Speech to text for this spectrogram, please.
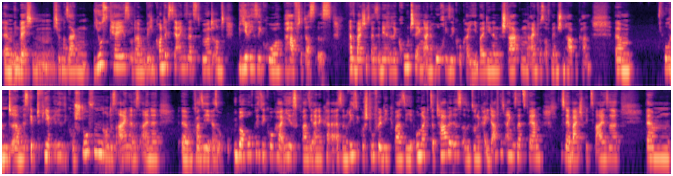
ähm, in welchem, ich würde mal sagen, Use Case oder in welchem Kontext sie eingesetzt wird und wie risikobehaftet das ist. Also beispielsweise wäre Recruiting eine Hochrisiko-KI, weil die einen starken Einfluss auf Menschen haben kann. Ähm, und ähm, es gibt vier Risikostufen und das eine ist eine ähm, quasi, also über Hochrisiko-KI ist quasi eine, also eine Risikostufe, die quasi unakzeptabel ist. Also so eine KI darf nicht eingesetzt werden. Das wäre beispielsweise ähm,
